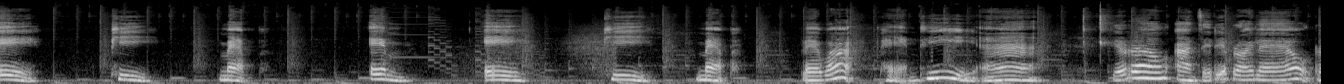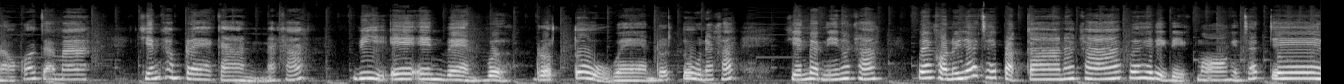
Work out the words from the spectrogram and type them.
A P map M A P map แปลว่า แผนที่ อ่า เดี๋ยวเราอ่านเสร็จเรียบร้อยแล้ว เราก็จะมา ขียนคำแปลกันนะคะ V A N van เวอร์รถตู้แวนรถตู้นะคะ เขียนแบบนี้นะคะแวนขออนุญาตใช้ปากกานะคะ เพื่อให้เด็กๆมองเห็นชัดเจน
